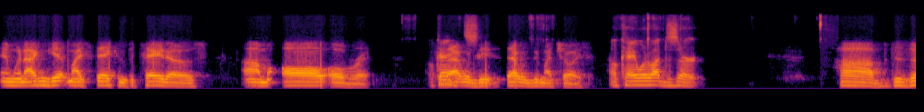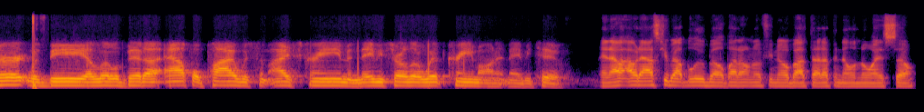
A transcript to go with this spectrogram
and when I can get my steak and potatoes, I'm all over it. Okay, so that would be that would be my choice. Okay, what about dessert? Uh, dessert would be a little bit of apple pie with some ice cream and maybe throw a little whipped cream on it, maybe too. And I, I would ask you about Bluebell, but I don't know if you know about that up in Illinois. So,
